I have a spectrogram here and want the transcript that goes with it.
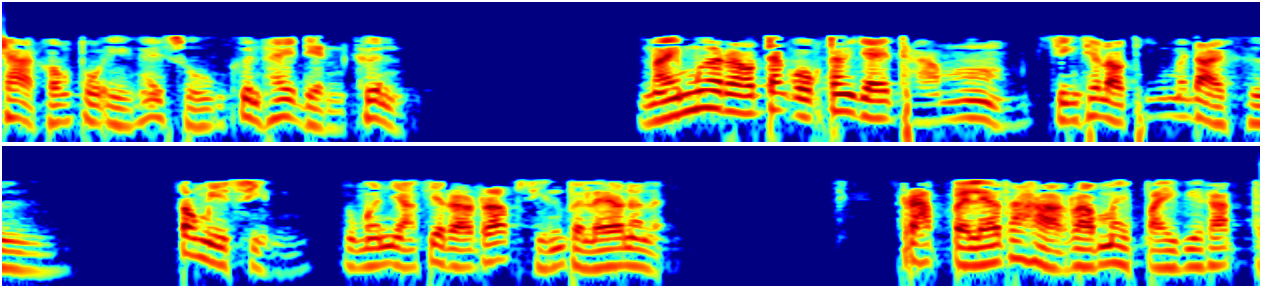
ชาติของตัวเองให้สูงขึ้นให้เด่นขึ้นในเมื่อเราตั้งอกตั้งใจทำสิ่งที่เราทิ้งไม่ได้คือ ต้องมีศีลเหมือนอย่างที่เรารับศีลไปแล้วนั่นแหละ รับไปแล้วถ้าหากเราไม่ไปวิรัตไป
